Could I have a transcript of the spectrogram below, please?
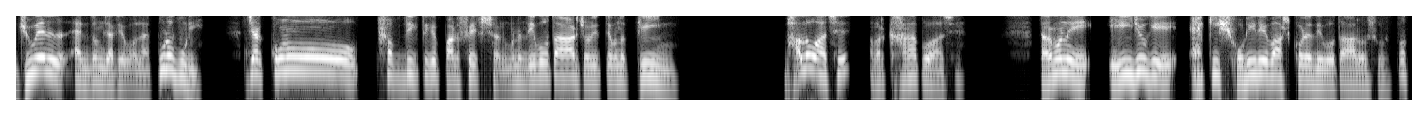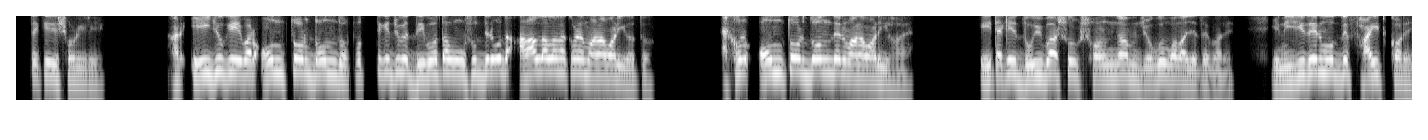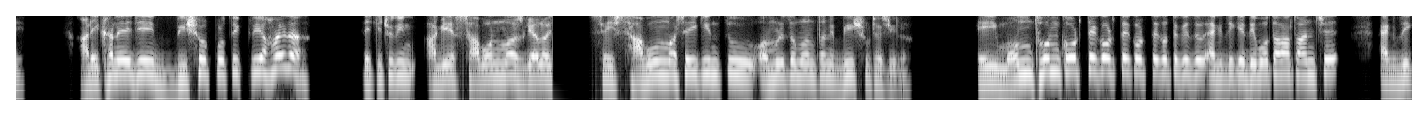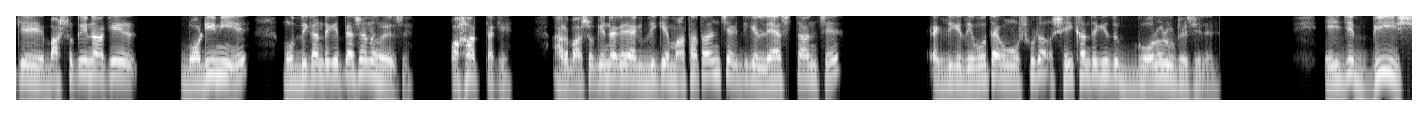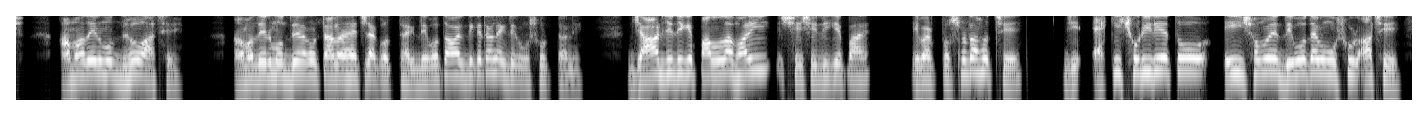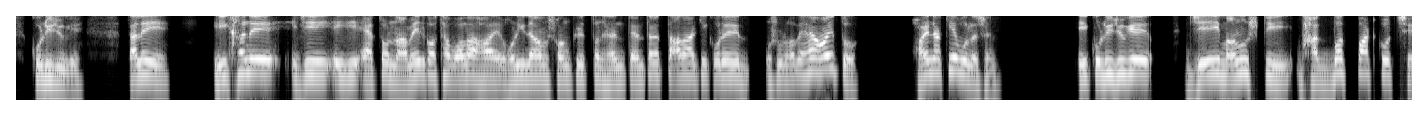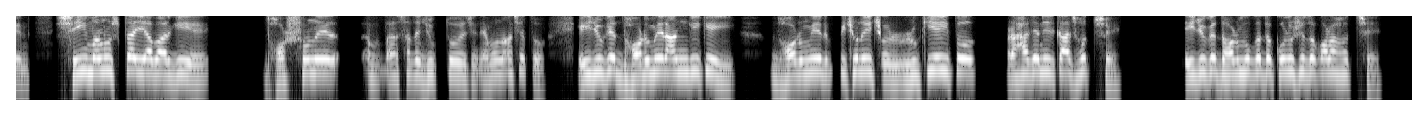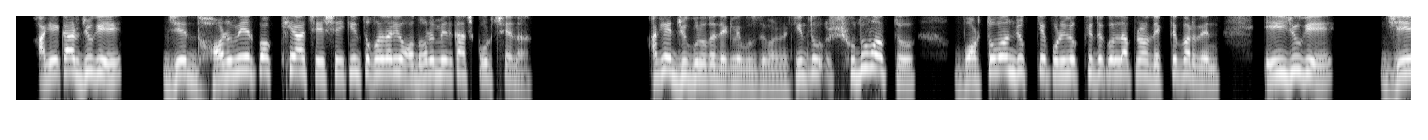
জুয়েল একদম যাকে বলা হয়, পুরোপুরি। যার কোনো সব দিক থেকে পারফেকশন মানে দেবতার চরিত্রের মতো ক্লিন ভালো আছে, আবার খারাপও আছে। তার মানে এই যুগে একই শরীরে বাস করে দেবতা আর অসুর, প্রত্যেকের শরীরে। আর এই যুগে এবার অন্তর্দ্বন্দ্ব, প্রত্যেকের যুগে দেবতা ও অসুরদের মধ্যে আলাদা আলাদা করে মারামারি হতো। এখন অন্তর্দ্বন্দ্বের মারামারি হয়। এটাকে দৈবাসুক সংগ্রাম, যোগও বলা যেতে পারে। এ নিজেদের মধ্যে ফাইট করে। আর এখানে যে বিষ প্রতিক্রিয়া হয় না এই কিছুদিন আগে শ্রাবণ মাস গেল, সেই শ্রাবণ মাসেই কিন্তু অমৃত মন্থনে বিষ উঠেছিল। এই মন্থন করতে করতে করতে করতে কিন্তু একদিকে দেবতারা টানছে, একদিকে বাসুকী নাকের বডি নিয়ে মধ্যিখানটাকে পেঁচানো হয়েছে পাহাড়টাকে। আর বাসুকী নাকের একদিকে মাথা টানছে, একদিকে ল্যাস টানছে, একদিকে দেবতা এবং অসুরা সেইখান থেকে কিন্তু গরল উঠেছিলেন। এই যে বিষ আমাদের মধ্যেও আছে। আমাদের মধ্যে এরকম টানা হ্যাচড়া করতে হয় দেবতা একদিকে টানে, একদিকে অসুর টানে। যার যেদিকে পাল্লা ভারী, সে সেদিকে পায়। এবার প্রশ্নটা হচ্ছে যে, একই শরীরে তো এই সময়ে দেবতা এবং অসুর আছে কলিযুগে। তাহলে এইখানে এই যে এই যে এত নামের কথা বলা হয়, হরিনাম, সংকীর্তন হ্যান ত্যান তাহলে তারা কি করে অসুর হবে? হ্যাঁ হয়তো। হয় না, কে বলেছেন? এই কলিযুগে যে মানুষটি ভাগবত পাঠ করছেন, সেই মানুষটাই আবার গিয়ে ধর্ষণের সাথে যুক্ত হয়েছেন, এমন আছে তো? এই যুগে ধর্মের আঙ্গিকেই, ধর্মের পিছনেই লুকিয়েই তো রাহাজানির কাজ হচ্ছে? এই যুগে ধর্মকে তো কলুষিত করা হচ্ছে? আগেকার যুগে যে ধর্মের পক্ষে আছে, সে কিন্তু ওখানে দাঁড়িয়ে অধর্মের কাজ করছে না। আগের যুগগুলোতে দেখলে বুঝতে পারবেন। কিন্তু শুধুমাত্র বর্তমান যুগকে পরিলক্ষিত করলে আপনারা দেখতে পারবেন, এই যুগে যে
